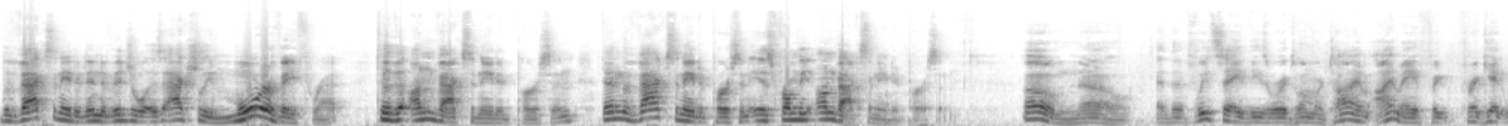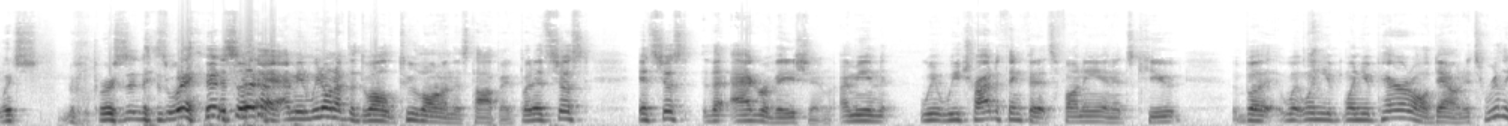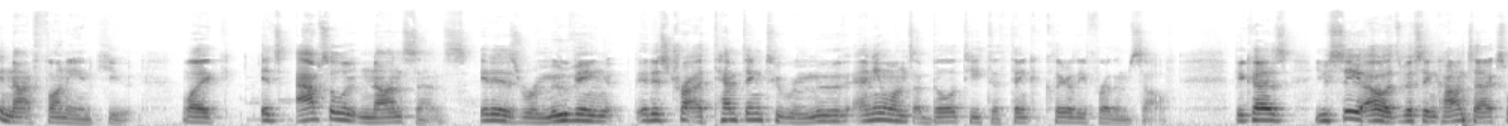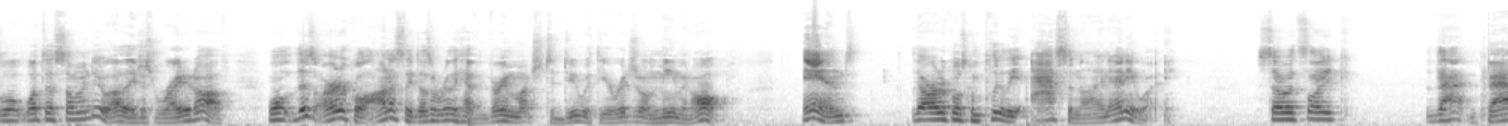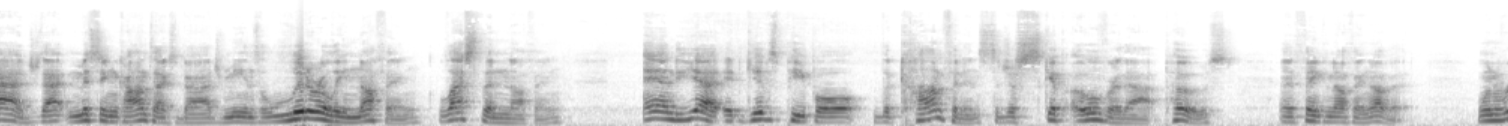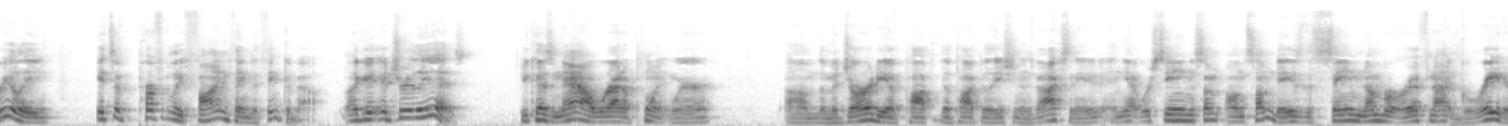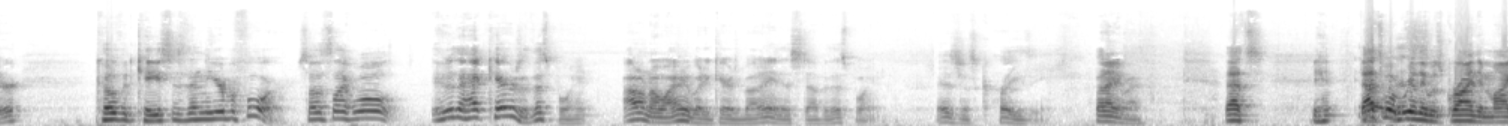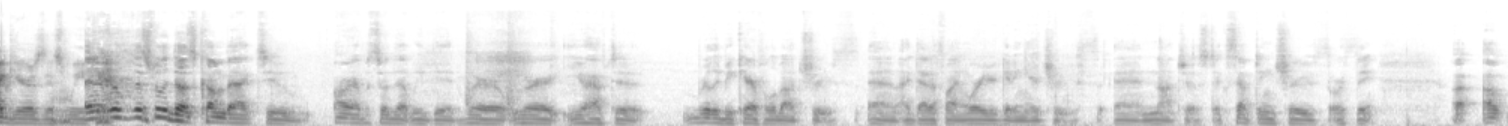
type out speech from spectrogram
the vaccinated individual is actually more of a threat to the unvaccinated person than the vaccinated person is from the unvaccinated person. Oh no! If we say these words one more time, I may for- forget which person is which. It's okay. I mean, we don't have to dwell too long on this topic, but it's just it's just the aggravation. I mean, we we try to think that it's funny and it's cute, But when you when you pare it all down, it's really not funny and cute. Like it's absolute nonsense. It is removing. It is try, attempting to remove anyone's ability to think clearly for themselves. Because you see, oh, it's missing context. Well, what does someone do? Oh, they just write it off. Well, this article honestly doesn't really have very much to do with the original meme at all. And the article is completely asinine anyway. So it's like that badge, that missing context badge, means literally nothing, less than nothing. And yet it gives people the confidence to just skip over that post and think nothing of it. When really, it's a perfectly fine thing to think about. Like, it, it truly is. Because now we're at a point where um, the majority of pop- the population is vaccinated, and yet we're seeing some on some days the same number, or if not greater, COVID cases than the year before. So it's like, well, who the heck cares at this point? I don't know why anybody cares about any of this stuff at this point. It's just crazy. But anyway, that's that's Yeah, what this- really was grinding my gears this week. And it really, this really does come back to our episode that we did, where where you have to really be careful about truth and identifying where you're getting your truth, and not just accepting truth or think. Uh, uh,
